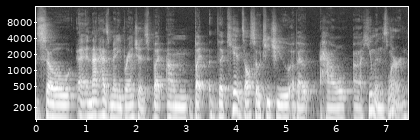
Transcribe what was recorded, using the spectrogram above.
So and that has many branches, but um but the kids also teach you about how uh, humans learn.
